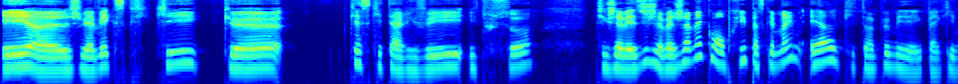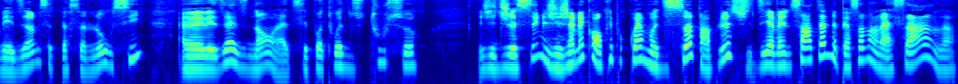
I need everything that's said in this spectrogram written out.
Et euh, je lui avais expliqué que qu'est-ce qui est arrivé et tout ça. Puis que j'avais dit, j'avais jamais compris, parce que même elle, qui est un peu ben, médium, cette personne-là aussi, elle m'avait dit, elle dit non, elle dit, c'est pas toi du tout ça. J'ai dit, je sais, mais j'ai jamais compris pourquoi elle m'a dit ça. Puis en plus, j'ai dit, il y avait une centaine de personnes dans la salle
